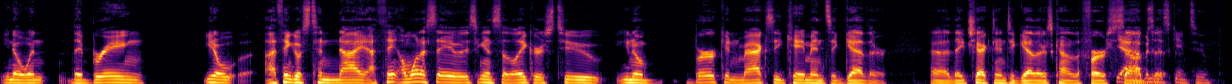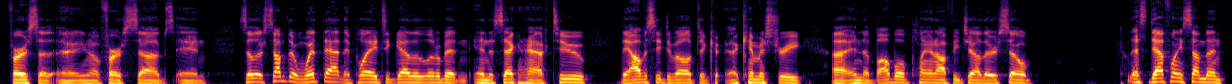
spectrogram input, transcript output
You know when they bring. You know, I think it was tonight. I think I want to say it was against the Lakers too. You know, Burke and Maxi came in together. Uh, they checked in together as kind of the first yeah, subs. happened in this game too. First, uh, you know, first subs, and so there's something with that. They played together a little bit in, in the second half too. They obviously developed a, a chemistry uh, in the bubble, playing off each other. So that's definitely something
